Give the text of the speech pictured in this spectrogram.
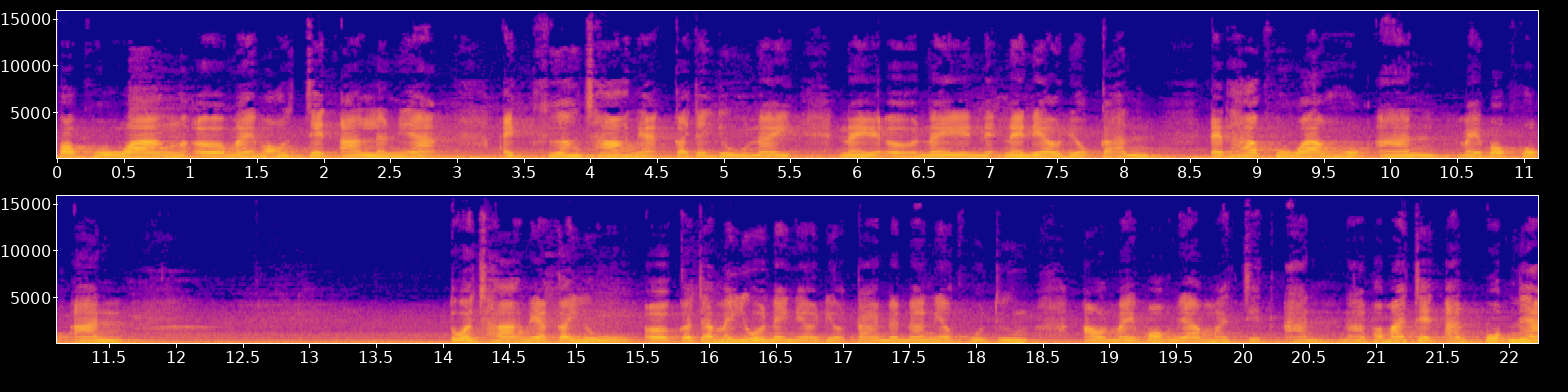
พอครูวางเอ่อไม้บล็อก 7 อันแล้วเนี่ยไอเครื่องช่างเนี่ยก็จะอยู่ในในเอ่อในในในแนวเดียวกัน แต่ถ้าครูวาง 6 อัน ไม้บล็อก 6 อัน ตัวช่างเนี่ยก็อยู่เออก็จะไม่อยู่ในแนวเดียวกันดังนั้นเนี่ยครูจึงเอาไม้บล็อกเนี่ยมาเจ็ดอันนะพอมาเจ็ดอันปุ๊บเนี่ย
